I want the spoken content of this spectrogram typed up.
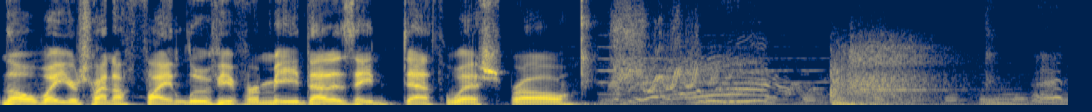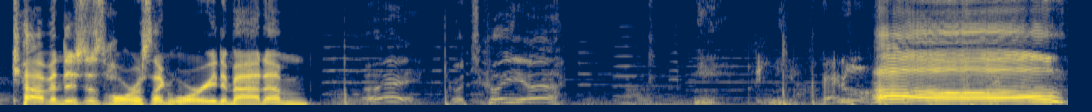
No way you're trying to fight Luffy for me. That is a death wish, bro. Cavendish's horse like worried about him. Oh,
